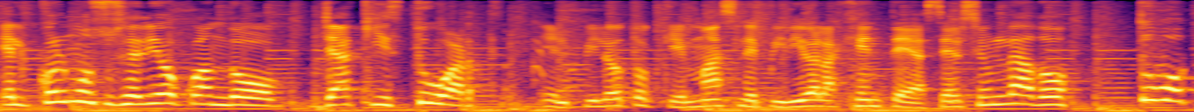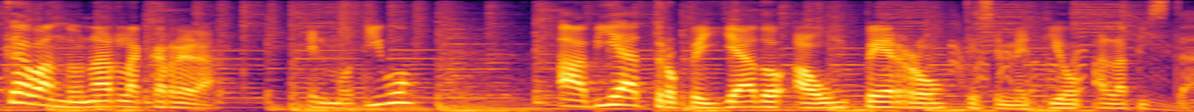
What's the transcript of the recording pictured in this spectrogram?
El colmo sucedió cuando Jackie Stewart, el piloto que más le pidió a la gente hacerse un lado, tuvo que abandonar la carrera. ¿El motivo? Había atropellado a un perro que se metió a la pista.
